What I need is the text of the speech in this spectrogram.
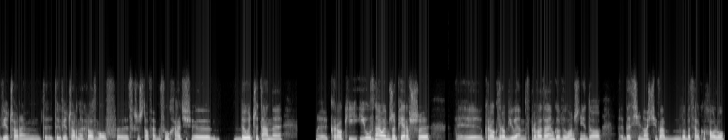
wieczorem tych wieczornych rozmów e, z Krzysztofem słuchać. E, były czytane kroki i uznałem, że pierwszy krok zrobiłem. Sprowadzałem go wyłącznie do bezsilności wobec alkoholu.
